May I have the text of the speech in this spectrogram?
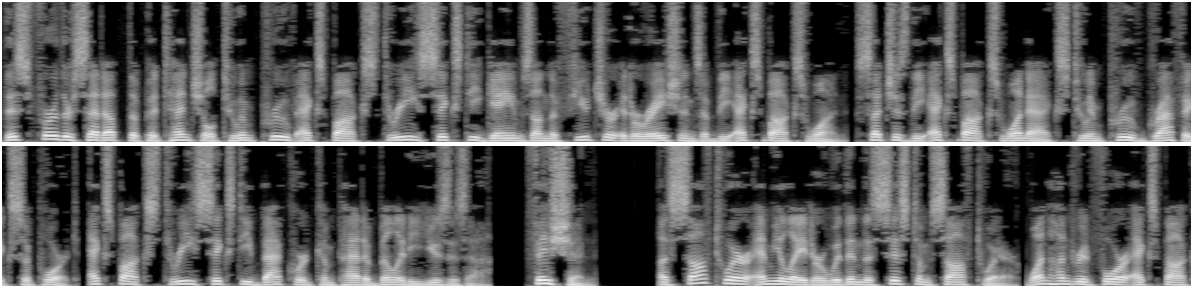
This further set up the potential to improve Xbox 360 games on the future iterations of the Xbox One, such as the Xbox One X to improve graphics support. Xbox 360 backward compatibility uses a fission a software emulator within the system software, 104 Xbox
